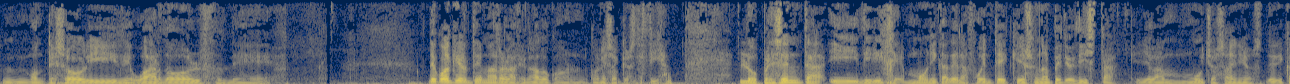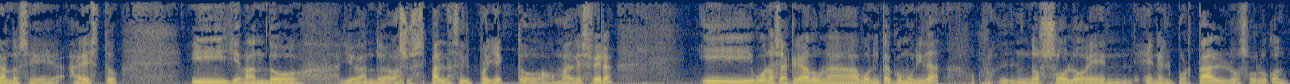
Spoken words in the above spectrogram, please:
Montessori, de Waldorf, de, de cualquier tema relacionado con, con eso que os decía. Lo presenta y dirige Mónica de la Fuente, que es una periodista que lleva muchos años dedicándose a esto y llevando, llevando a sus espaldas el proyecto Madresfera. Y bueno, se ha creado una bonita comunidad, no solo en, en el portal, no solo con,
